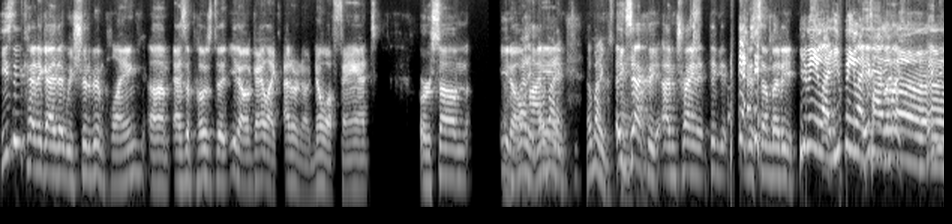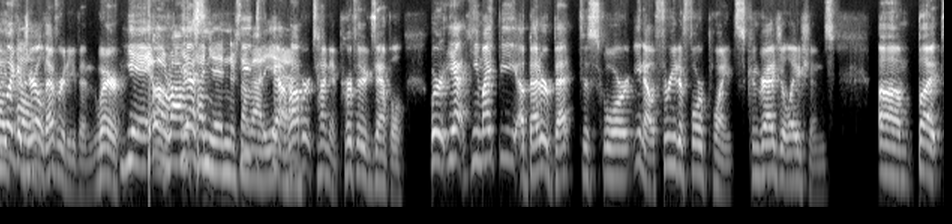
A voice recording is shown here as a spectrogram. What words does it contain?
he's the kind of guy that we should have been playing, um, as opposed to you know a guy like I don't know Noah Fant or some you know nobody, nobody, was Exactly. I'm trying to think, of- think of somebody. You mean like you mean like maybe Tyler, like, uh, maybe uh, like a uh, Gerald Everett, even where Yeah, oh um, Robert yes, Tonyan or he- somebody. Yeah, Robert Tonyan, perfect example. Where yeah, he might be a better bet to score, you know, three to four points. Congratulations. Um, but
